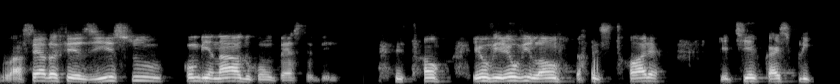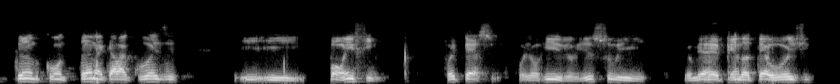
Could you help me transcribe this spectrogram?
Lacerda fez isso combinado com o PSDB. Então, eu virei o vilão da história, que tinha que ficar explicando, contando aquela coisa. E, e, bom, enfim, foi péssimo, foi horrível isso, e eu me arrependo até hoje.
